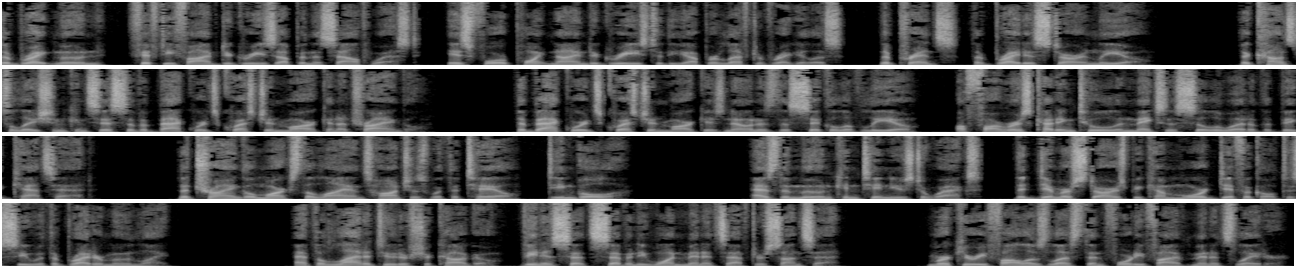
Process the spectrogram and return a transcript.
The bright moon, 55 degrees up in the southwest, is 4.9 degrees to the upper left of Regulus, the Prince, the brightest star in Leo. The constellation consists of a backwards question mark and a triangle. The backwards question mark is known as the sickle of Leo, a farmer's cutting tool and makes a silhouette of the big cat's head. The triangle marks the lion's haunches with the tail, Denebola. As the moon continues to wax, the dimmer stars become more difficult to see with the brighter moonlight. At the latitude of Chicago, Venus sets 71 minutes after sunset. Mercury follows less than 45 minutes later.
